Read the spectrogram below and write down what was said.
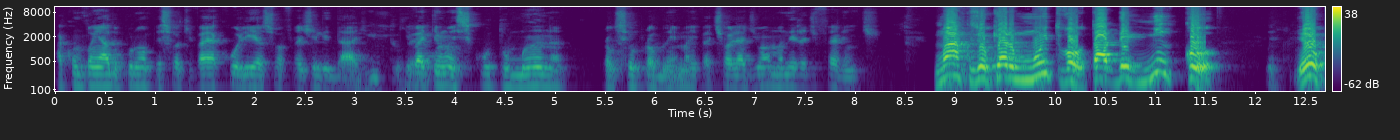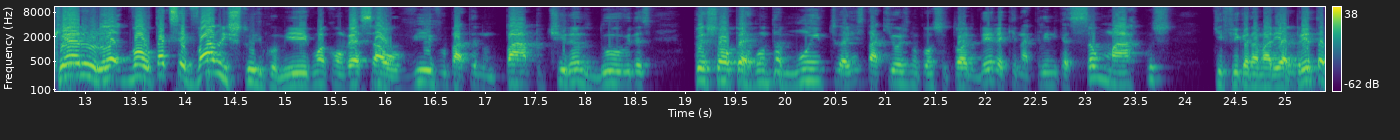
acompanhado por uma pessoa que vai acolher a sua fragilidade, muito que bem. vai ter uma escuta humana para o seu problema e vai te olhar de uma maneira diferente. Marcos, eu quero muito voltar de Minco. Eu quero voltar que você vá no estúdio comigo, uma conversa ao vivo, batendo um papo, tirando dúvidas. O pessoal pergunta muito. A gente está aqui hoje no consultório dele, aqui na clínica São Marcos, que fica na Maria Preta,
